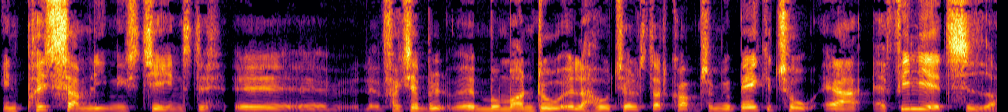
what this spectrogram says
en prissammenligningstjeneste, øh, øh for eksempel øh, Momondo eller Hotels.com, som jo begge to er affiliate-sider.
